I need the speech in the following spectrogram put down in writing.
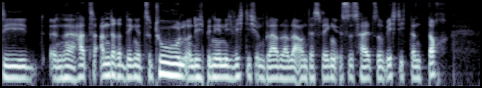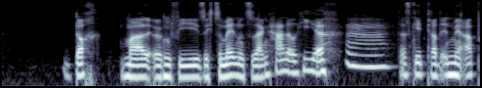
die äh, hat andere Dinge zu tun und ich bin ihr nicht wichtig und bla bla bla. Und deswegen ist es halt so wichtig, dann doch, doch mal irgendwie sich zu melden und zu sagen, hallo hier, das geht gerade in mir ab.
